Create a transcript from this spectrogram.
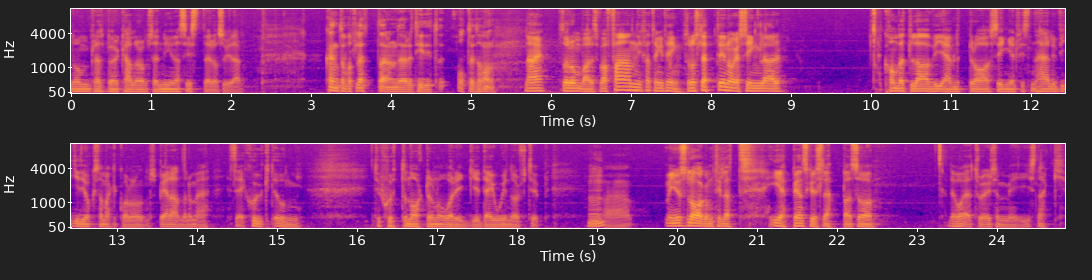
någon press började kalla dem sig nynazister och så vidare. Kan inte ha varit lättare under tidigt 80-tal. Nej, så de bara liksom, vad fan, ni fattar ingenting. Så de släppte ju några singlar Combat Love är jävligt bra singel, det finns en härlig video också man kan kolla dem spela när de är här, sjukt ung Typ 17-18-årig Dave Windorf typ Mm. Eh, Men just lagom till att EPn skulle släppa så Det var jag tror jag liksom i snack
